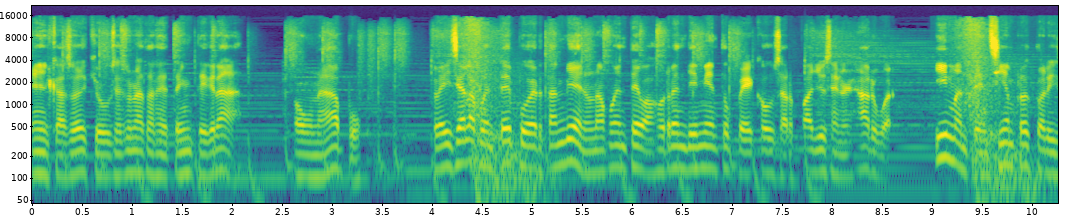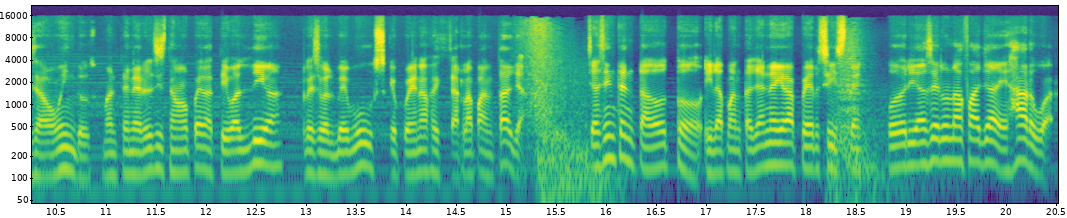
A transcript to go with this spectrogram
En el caso de que uses una tarjeta integrada o una APU. Revisa la fuente de poder también, una fuente de bajo rendimiento puede causar fallos en el hardware. Y mantén siempre actualizado Windows. Mantener el sistema operativo al día resuelve bugs que pueden afectar la pantalla. Si has intentado todo y la pantalla negra persiste, podría ser una falla de hardware.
